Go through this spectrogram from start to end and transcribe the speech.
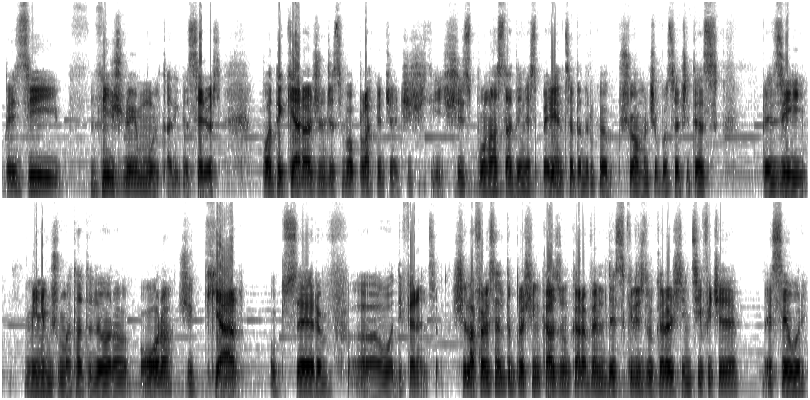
pe zi nici nu e mult, adică serios. Poate chiar ajunge să vă placă ceea ce știți și spun asta din experiență pentru că și eu am început să citesc pe zi minim jumătate de oră, o oră și chiar observ uh, o diferență. Și la fel se întâmplă și în cazul în care avem descris lucrări științifice, eseuri,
